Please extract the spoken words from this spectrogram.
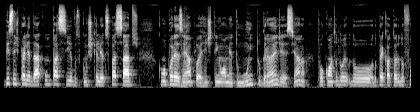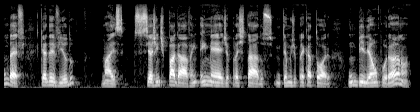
principalmente para lidar com passivos, com esqueletos passados, como por exemplo, a gente tem um aumento muito grande esse ano por conta do, do, do precatório do Fundef, que é devido, mas se a gente pagava em, em média para estados, em termos de precatório, um bilhão por ano,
